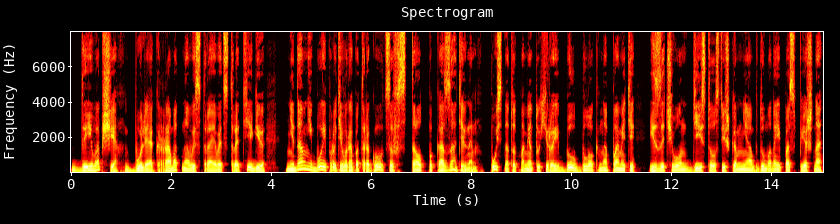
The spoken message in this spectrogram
Да и вообще, более грамотно выстраивать стратегию. Недавний бой против работорговцев стал показательным. Пусть на тот момент у Хиро и был блок на памяти, из-за чего он действовал слишком необдуманно и поспешно,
